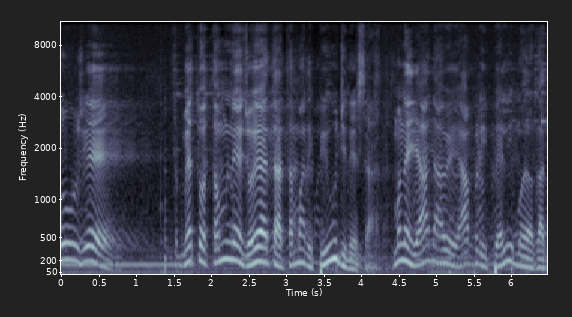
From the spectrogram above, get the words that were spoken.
આયા છે, મેં તો તમને જોયા હતા, તમારી પિયુજ ને સાથ. મને યાદ આવે આપણી પહેલી મુલાકાત.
